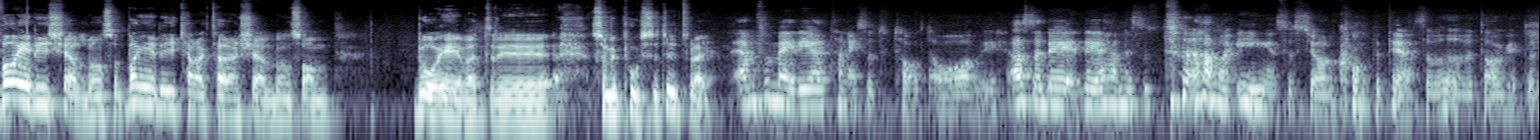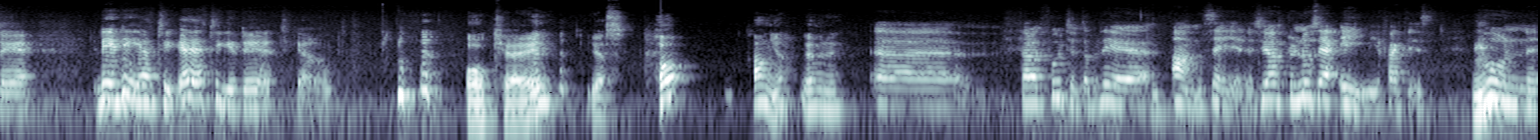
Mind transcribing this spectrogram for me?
Vad är det i Sheldon som, vad är det i karaktären Sheldon som då är, vet du, som är positivt för dig? För mig det är att han är så totalt avig. Alltså det, det, han, är så, han har ingen social kompetens överhuvudtaget. Och det, det är det jag tycker. Jag tycker det tycker jag är roligt. Okej. Yes. Ha. Anja, vem är ni? Eh, för att fortsätta på det Ann säger, så jag skulle nog säga Amy faktiskt. Mm. Hon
